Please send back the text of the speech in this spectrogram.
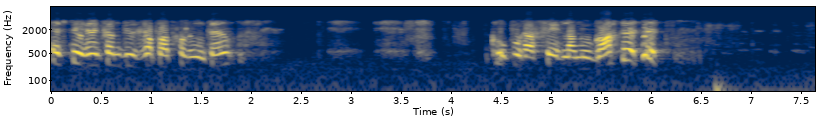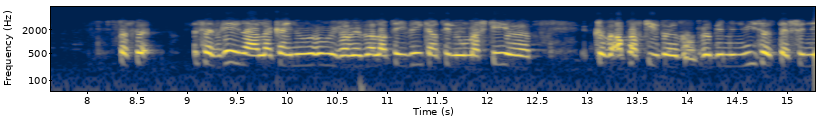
Espérant que ça ne durera pas trop longtemps. Qu'on pourra faire la nougat. Parce que c'est vrai, là, là, quand j'avais vu à la TV, quand ils ont marqué euh, qu'à partir de vendredi minuit, ça c'était fini.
